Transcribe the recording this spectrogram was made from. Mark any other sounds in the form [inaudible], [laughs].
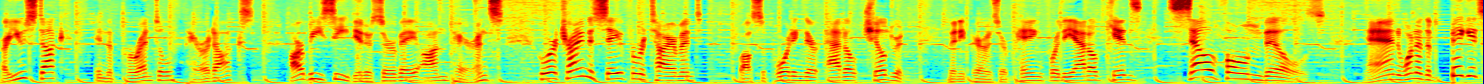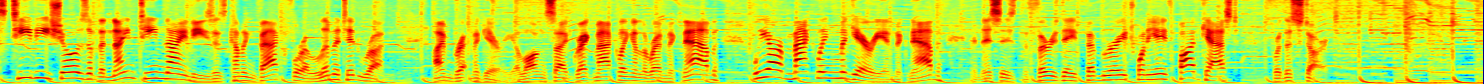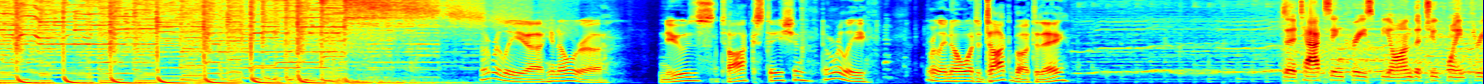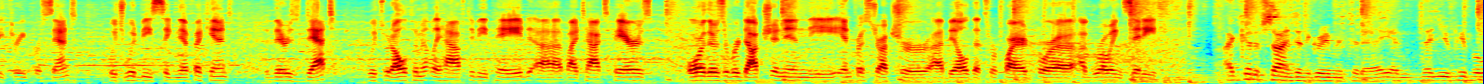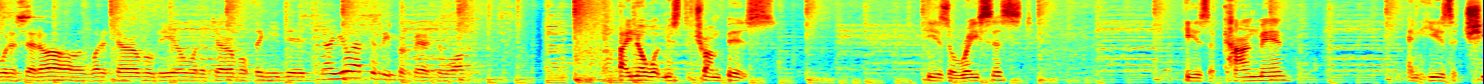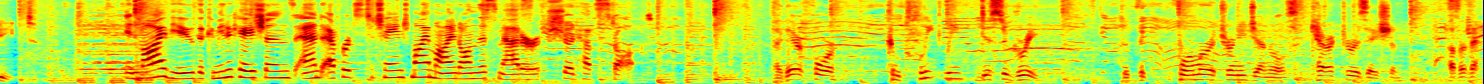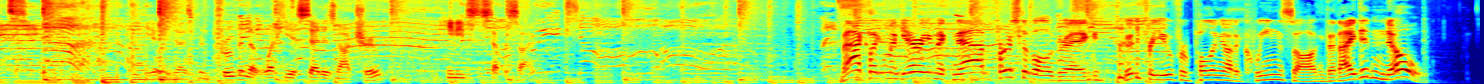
Are you stuck in the parental paradox? RBC did a survey on parents who are trying to save for retirement while supporting their adult children. Many parents are paying for the adult kids' cell phone bills. And one of the biggest TV shows of the 1990s is coming back for a limited run. I'm Brett McGarry, alongside Greg Mackling and Loren McNabb. We are Mackling, McGarry, and McNabb, and this is the Thursday, February 28th podcast for The Start. Really, uh, you know, we're a news talk station. Don't really, don't really know what to talk about today. The tax increase beyond the 2.33%, which would be significant. There's debt, which would ultimately have to be paid uh, by taxpayers, or there's a reduction in the infrastructure uh, bill that's required for a, a growing city. I could have signed an agreement today, and then you people would have said, oh, what a terrible deal, what a terrible thing he did. Now you have to be prepared to walk. I know what Mr. Trump is. He is a racist, he is a con man, and he is a cheat. In my view, the communications and efforts to change my mind on this matter should have stopped. I therefore completely disagree with the former Attorney General's characterization of events. It has been proven that what he has said is not true. He needs to step aside. Mackling, McGarry, McNabb. First of all, Greg, good for you for pulling out a Queen song that I didn't know.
